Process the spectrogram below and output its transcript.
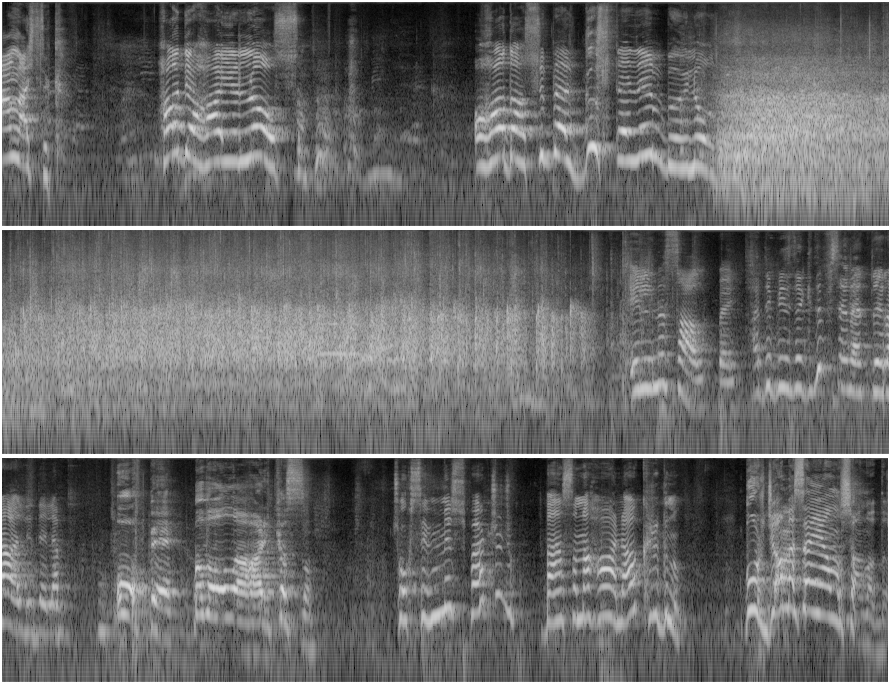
Anlaştık. Hadi hayırlı olsun. Aha da süper böyle olur. Eline sağlık bey. Hadi biz de gidip senetleri halledelim. Oh be, baba Allah harikasın. Çok sevimli süper çocuk. Ben sana hala kırgınım. Burcu ama sen yanlış anladın.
